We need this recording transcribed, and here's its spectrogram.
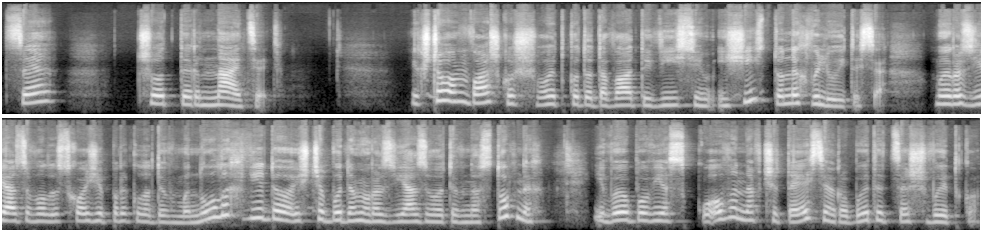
це 14. Якщо вам важко швидко додавати 8 і 6, то не хвилюйтеся. Ми розв'язували схожі приклади в минулих відео і ще будемо розв'язувати в наступних, і ви обов'язково навчитеся робити це швидко.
